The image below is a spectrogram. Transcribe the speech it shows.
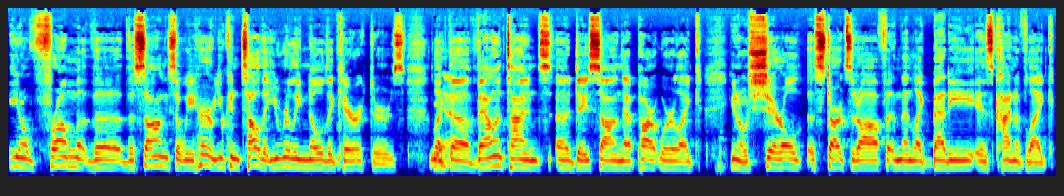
you know, from the the songs that we heard, you can tell that you really know the characters. Like Yeah. the Valentine's uh, Day song, that part where like, you know, Cheryl starts it off, and then like Betty is kind of like.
